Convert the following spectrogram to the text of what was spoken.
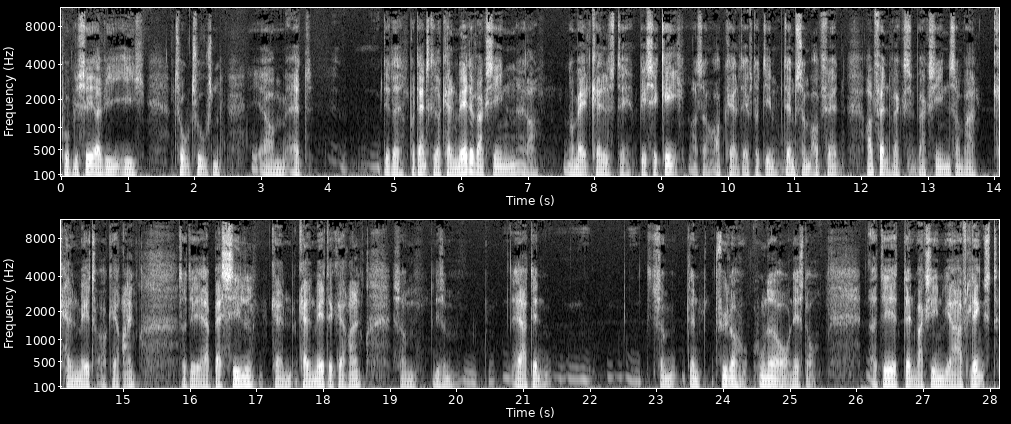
publicerede vi i 2000, om at det, der på dansk hedder Kalmette-vaccinen, eller normalt kaldes det BCG, altså opkaldt efter dem, dem som opfandt, opfandt vaccinen, som var Calmet og Keren. Så det er Basil Calmette Keren, som ligesom er den, som den fylder 100 år næste år. Og det er den vaccine, vi har haft længst,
